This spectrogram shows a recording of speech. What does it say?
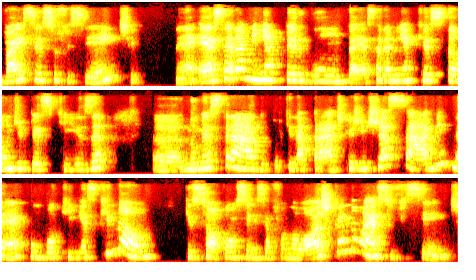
vai ser suficiente? Né? Essa era a minha pergunta, essa era a minha questão de pesquisa no mestrado, porque na prática a gente já sabe, né, com boquinhas que não, que só consciência fonológica não é suficiente.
